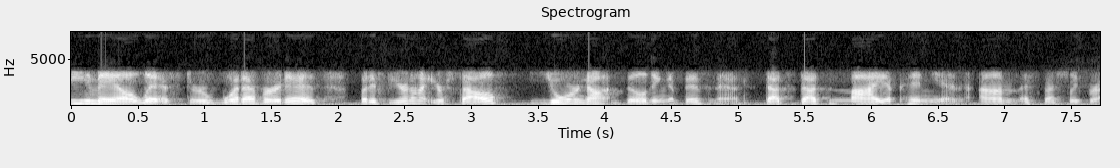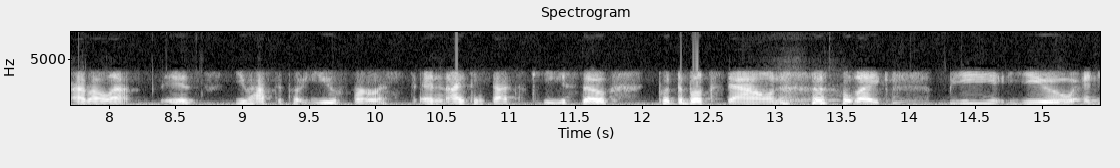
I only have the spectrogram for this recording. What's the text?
email list or whatever it is, but if you're not yourself, you're not building a business. That's that's my opinion, um, especially for MLMs. Is you have to put you first, and I think that's key. So put the books down, like be you and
